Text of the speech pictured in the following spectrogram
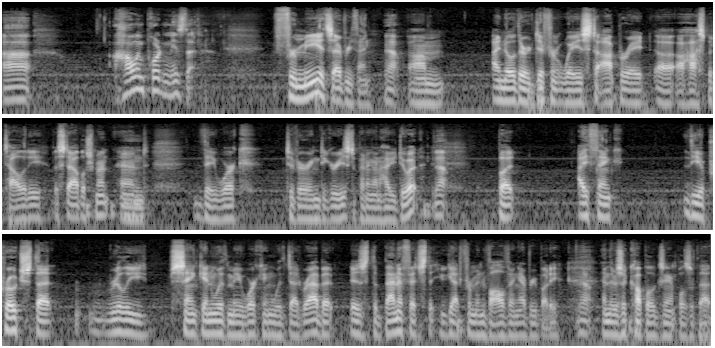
Uh, how important is that? For me, it's everything. Yeah. Um, I know there are different ways to operate uh, a hospitality establishment, and they work to varying degrees depending on how you do it. Yeah. But I think the approach that really sank in with me working with Dead Rabbit is the benefits that you get from involving everybody. Yeah. And there's a couple examples of that.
